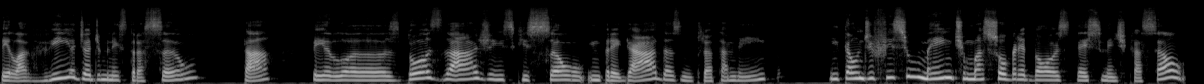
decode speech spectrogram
pela via de administração, tá? Pelas dosagens que são empregadas no tratamento. Então, dificilmente uma sobredose dessa medicação,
